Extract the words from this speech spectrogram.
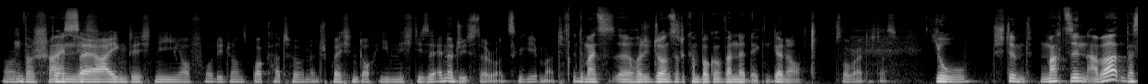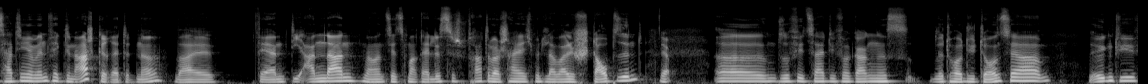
Und Wahrscheinlich. Dass er eigentlich nie auf Hody Jones Bock hatte und entsprechend auch ihm nicht diese Energy Steroids gegeben hat. Du meinst, äh, Hoddy Jones hatte keinen Bock auf Wanderdecken. Genau, so meinte ich das. Jo, stimmt. Macht Sinn. Aber das hat ihm im Endeffekt den Arsch gerettet, ne? Weil während die anderen, wenn man es jetzt mal realistisch betrachtet, wahrscheinlich mittlerweile Staub sind, Ja. Äh, so viel Zeit, wie vergangen ist, wird Hoddy Jones ja irgendwie,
